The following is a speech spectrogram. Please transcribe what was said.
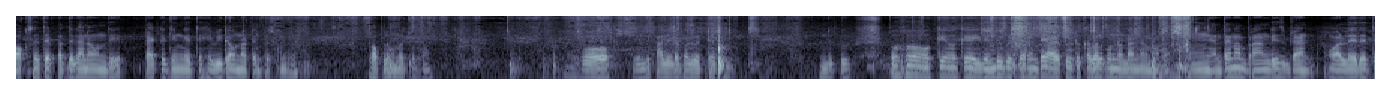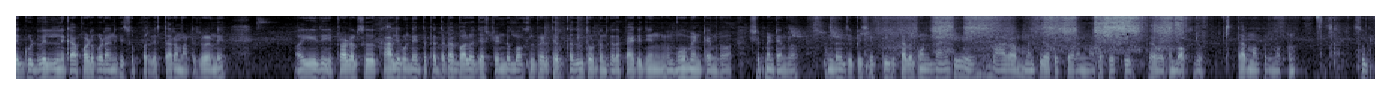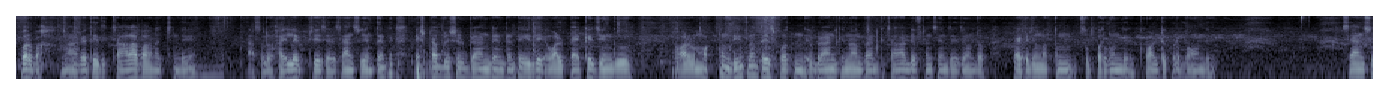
బాక్స్ అయితే పెద్దగానే ఉంది. ప్యాకేజింగ్ అయితే హెవీగా ఉన్నట్టు అనిపిస్తుంది. లోపల ఉందో చూద్దాం. ఓ ఎందుకు ఖాళీ డబ్బాలు పెట్టారు? ఎందుకు? ఓహో ఓకే ఓకే. ఇది ఎందుకు పెట్టారంటే అటు ఇటు కదలకుండా ఉండడానికి అనమాట ఎంతైనా బ్రాండ్ ఈజ్ బ్రాండ్. వాళ్ళు ఏదైతే గుడ్ విల్ని కాపాడుకోవడానికి సూపర్గా ఇస్తారన్నమాట. చూడండి. ఇది ప్రోడక్ట్స్ ఖాళీగా ఉంటే ఇంత పెద్ద డబ్బాలో జస్ట్ రెండు బాక్సులు పెడితే కదులుతూ ఉంటుంది కదా ప్యాకేజింగ్ మూవ్మెంట్ టైంలో షిప్మెంట్ టైంలో అందుకని చెప్పి సేఫ్టీ కదలకుండడానికి బాగా మంచిగా పెట్టారనమాట సేఫ్టీ కోసం బాక్సులు థర్మాకోల్ మొత్తం. సూపర్ బా. నాకైతే ఇది చాలా బాగా నచ్చింది. అసలు హైలైట్ చేశారు. శాన్స్ ఏంటంటే ఎస్టాబ్లిష్డ్ బ్రాండ్ ఏంటంటే ఇదే. వాళ్ళ ప్యాకేజింగ్ వాళ్ళు మొత్తం దీంట్లో తెలిసిపోతుంది బ్రాండ్కి నాన్ బ్రాండ్కి చాలా డిఫరెన్స్ ఏంటైతే ఉందో ప్యాకేజింగ్ మొత్తం సూపర్గా ఉంది క్వాలిటీ కూడా బాగుంది. శాన్స్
